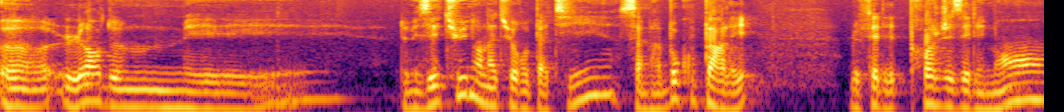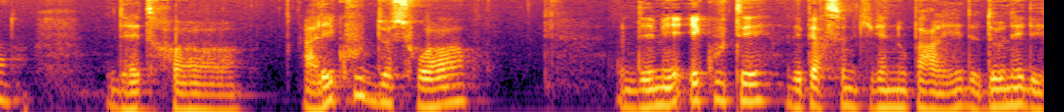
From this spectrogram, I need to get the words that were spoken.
euh, lors de mes, de mes études en naturopathie. Ça m'a beaucoup parlé. Le fait d'être proche des éléments, d'être euh, à l'écoute de soi, d'aimer écouter les personnes qui viennent nous parler, de donner des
